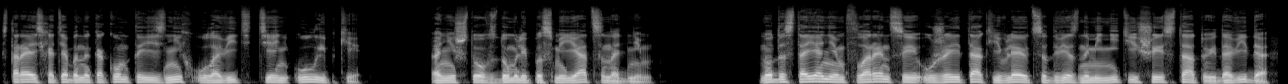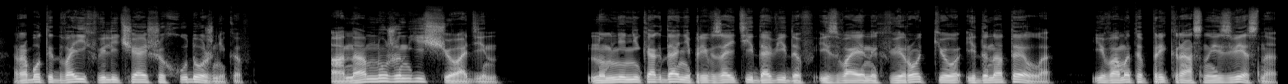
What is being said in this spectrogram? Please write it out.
стараясь хотя бы на каком-то из них уловить тень улыбки. Они что, вздумали посмеяться над ним? Но достоянием Флоренции уже и так являются две знаменитейшие статуи Давида, работы двоих величайших художников. А нам нужен еще один. Но мне никогда не превзойти Давидов, изваянных Вероккио и Донателло, и вам это прекрасно известно.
